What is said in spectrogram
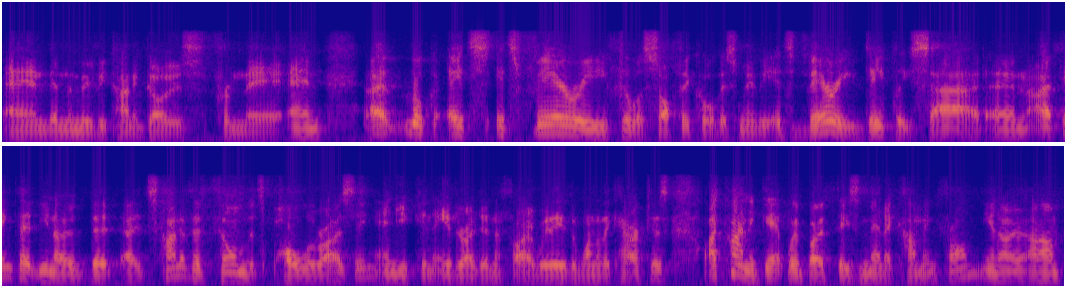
And then the movie kind of goes from there. And uh, look, it's it's very philosophical. This movie, it's very deeply sad, and I think that you know that it's kind of a film that's polarizing, and you can either identify with either one of the characters. I kind of get where both these men are coming from, you know, um,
